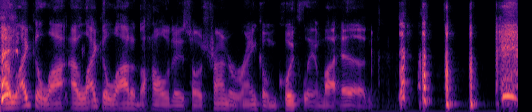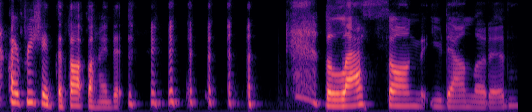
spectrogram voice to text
I like a lot I like a lot of the holidays, so I was trying to rank them quickly in my head. I appreciate the thought behind it. the last song that you downloaded.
